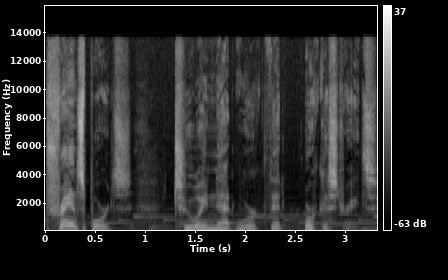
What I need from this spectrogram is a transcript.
transports to a network that orchestrates.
